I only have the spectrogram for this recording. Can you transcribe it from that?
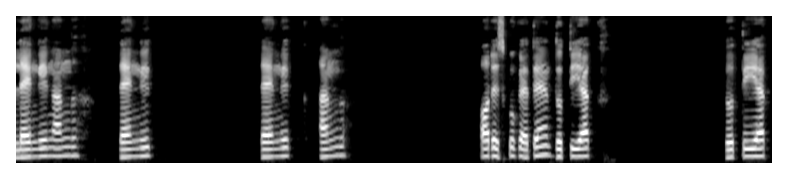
लैंगिक अंग, लैंगिक लैंगिक अंग और इसको कहते हैं द्वितीयक। द्वितीयक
